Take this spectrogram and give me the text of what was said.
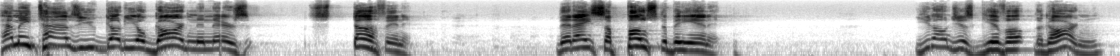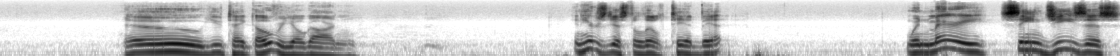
How many times do you go to your garden and there's stuff in it that ain't supposed to be in it? You don't just give up the garden. No, you take over your garden. And here's just a little tidbit. When Mary seen Jesus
